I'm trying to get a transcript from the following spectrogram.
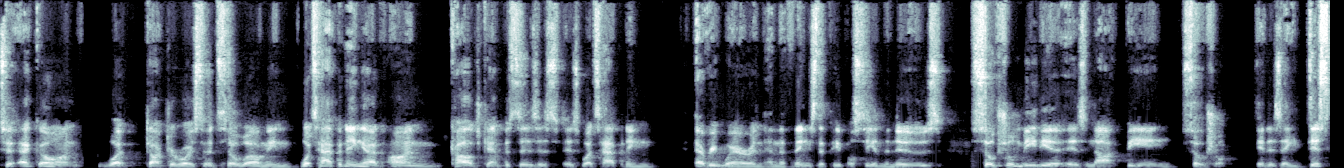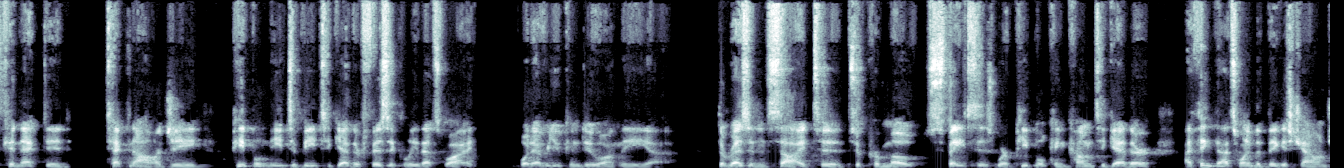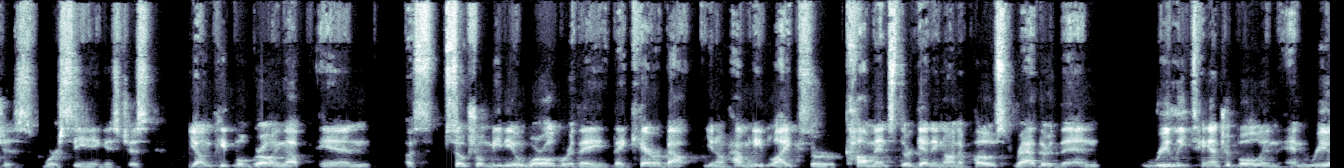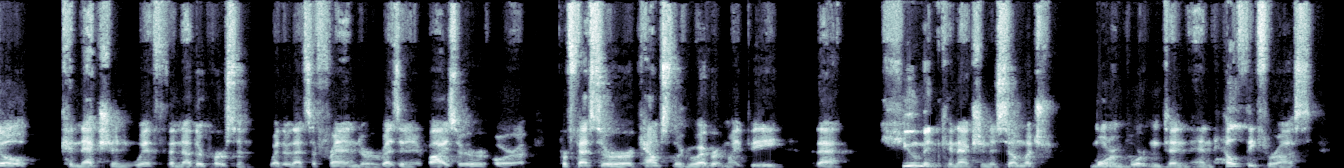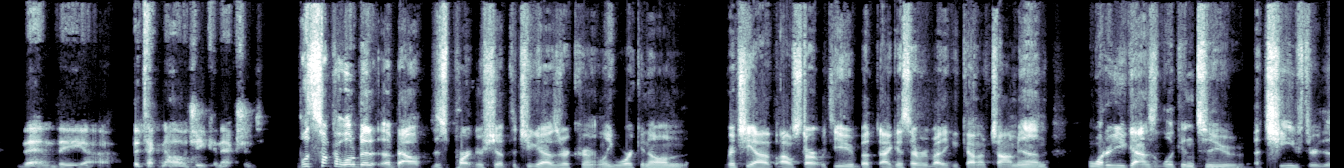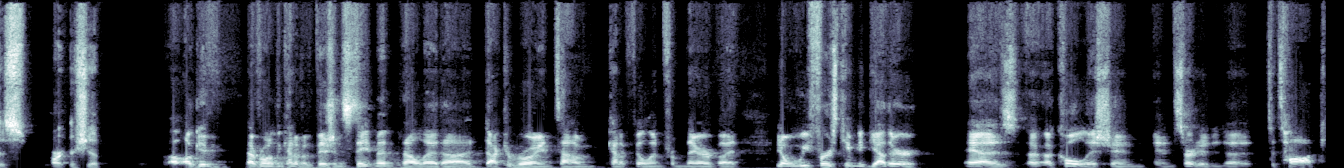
To echo on what Dr. Roy said so well, I mean, what's happening at on college campuses is is what's happening everywhere, and, and the things that people see in the news. Social media is not being social. It is a disconnected technology. People need to be together physically. That's why whatever you can do on the uh, the resident side to to promote spaces where people can come together. I think that's one of the biggest challenges we're seeing is just young people growing up in a social media world where they they care about you know how many likes or comments they're getting on a post rather than really tangible and, and real connection with another person whether that's a friend or a resident advisor or a professor or a counselor whoever it might be that human connection is so much more important and, and healthy for us than the uh, the technology connections let's talk a little bit about this partnership that you guys are currently working on. Richie, I'll, I'll start with you, but I guess everybody could kind of chime in. What are you guys looking to achieve through this partnership? I'll give everyone kind of a vision statement, and I'll let uh, Dr. Roy and Tom kind of fill in from there. But you know, when we first came together, as a, a coalition and started to, to talk.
